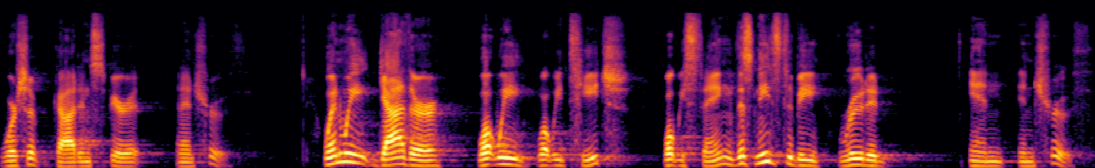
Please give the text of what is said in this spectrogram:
worship God in spirit and in truth. When we gather what we, what we teach, what we sing, this needs to be rooted in, in truth.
